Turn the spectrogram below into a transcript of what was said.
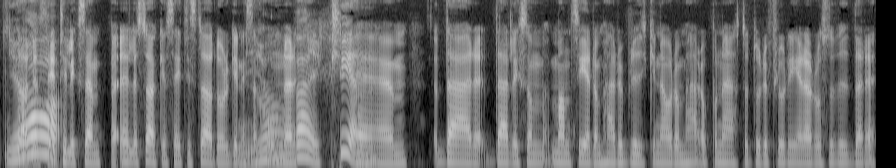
stödja Ja. sig till exempel, eller söka sig till Ja, stödorganisationer. verkligen. Där där liksom man ser de här rubrikerna och de här och på nätet och det florerar och så vidare.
